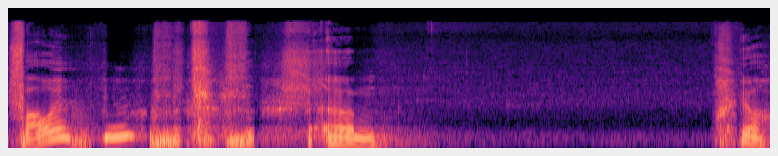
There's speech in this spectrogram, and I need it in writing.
Faul. Hm. ähm. Ja.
